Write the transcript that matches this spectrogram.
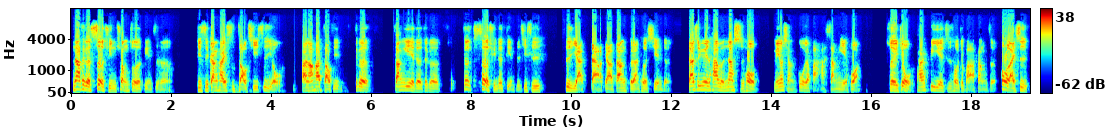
那这个社群创作的点子呢，其实刚开始早期是有，然后他早期这个。商业的这个这社群的点子其实是亚达亚当格兰特先的，但是因为他们那时候没有想过要把它商业化，所以就他毕业之后就把它放着。后来是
